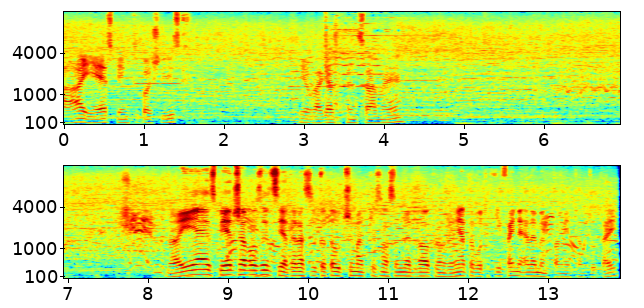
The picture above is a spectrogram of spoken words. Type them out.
A, jest piękny poślizg. I uwaga, skręcamy. No i jest, pierwsza pozycja. Teraz tylko to utrzymać przez następne dwa okrążenia. To był taki fajny element, pamiętam tutaj.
